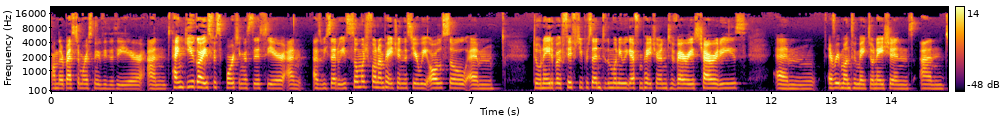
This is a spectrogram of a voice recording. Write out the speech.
on their best and worst movies of the year. And thank you guys for supporting us this year. And as we said, we had so much fun on Patreon this year. We also um, donate about 50% of the money we get from Patreon to various charities. Um, every month we make donations, and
